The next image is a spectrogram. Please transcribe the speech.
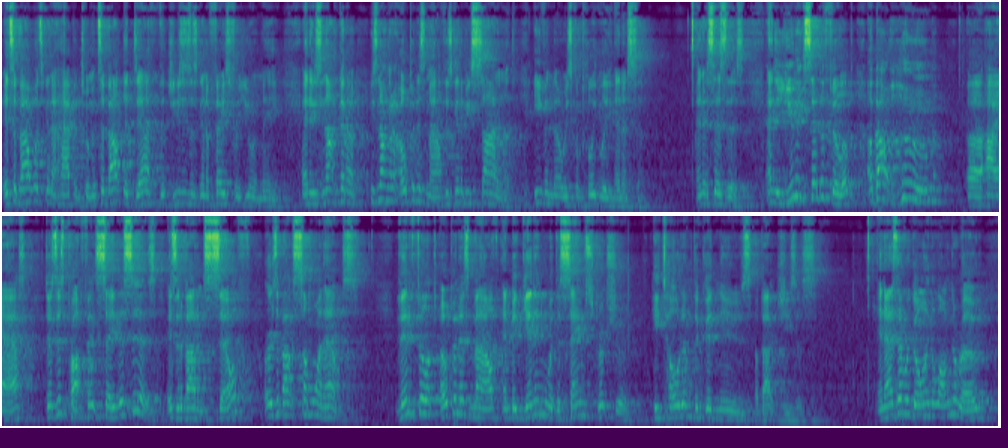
It's about what's going to happen to him. It's about the death that Jesus is going to face for you and me. And he's not going to he's not going to open his mouth. He's going to be silent even though he's completely innocent. And it says this, and the eunuch said to Philip, "About whom uh, I ask, does this prophet say this is? Is it about himself or is it about someone else?" Then Philip opened his mouth and beginning with the same scripture, he told him the good news about Jesus. And as they were going along the road,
